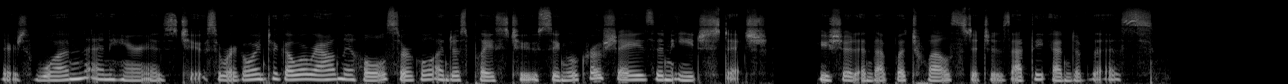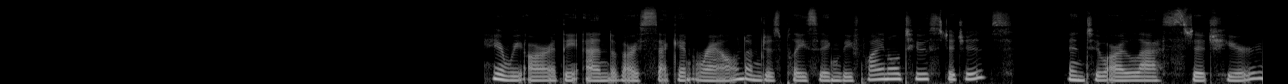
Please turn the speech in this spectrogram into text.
There's one and here is two. So we're going to go around the whole circle and just place two single crochets in each stitch. You should end up with 12 stitches at the end of this. Here we are at the end of our second round. I'm just placing the final two stitches into our last stitch here.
